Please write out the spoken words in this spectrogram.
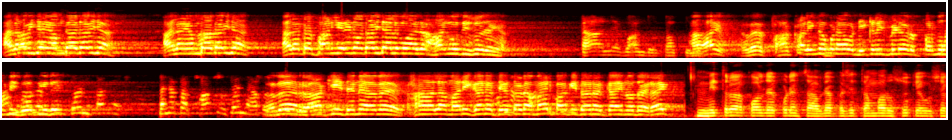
હાલ આવી જાય અમદાવાદ આવી જા. હાલ અમદાવાદ આવી જા. હાલ આવી હું દીશું અહીંયા. ફાકાળીનો પણ આવો નીકળી જ પડ્યો પ્રમુખની શોધી રહી તને તને તો પાકું છે ને આપણે હવે રાખી દે હવે. હા હાલા મારી ગાને તેતડા માર બાકી તારા કાંઈ ન થાય. રાઈટ? મિત્રો આ કોલ રેકોર્ડિંગ સાંભળ્યા પછી તમારું શું કહેવું છે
